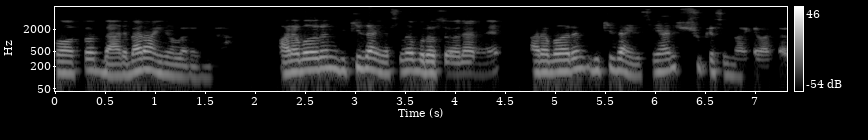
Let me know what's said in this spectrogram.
kuaför, berber aynalarında. Arabaların dikiz aynasında burası önemli. Arabaların dikiz aynası yani şu kısımda arkadaşlar.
